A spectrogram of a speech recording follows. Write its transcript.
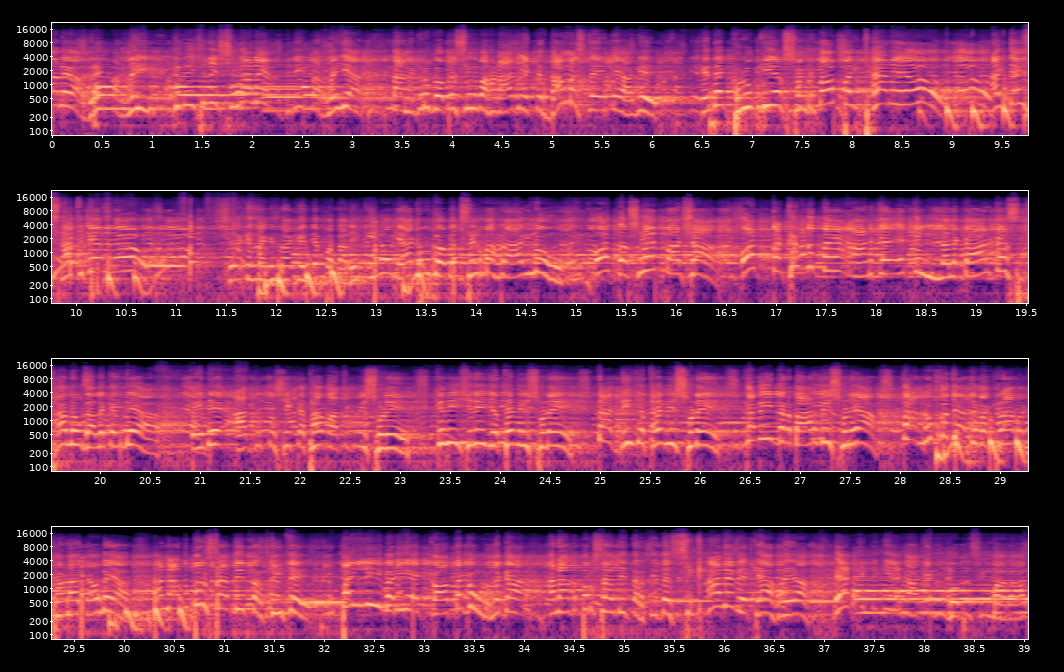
ਸਿੰਘਾਂ ਨੇ ਹਾਜ਼ਰੀ ਭਰ ਲਈ ਕਵੀਸ਼ਰੀ ਸਿੰਘਾਂ ਨੇ ਹਾਜ਼ਰੀ ਭਰ ਲਈ ਹੈ। ਧੰਨ ਗੁਰੂ ਗੋਬਿੰਦ ਸਿੰਘ ਮਹਾਰਾਜ ਇੱਕਦਮ ਸਟੇਜ ਤੇ ਆ ਗਏ। ਕਹਿੰਦੇ, ਗੁਰੂ ਕੀ ਸੰਗਤਾਂ ਬੈਠੇ ਰਹੋ? ਐਦਾਂ ਹੀ ਸੱਜ ਕੇ ਰਹੋ? ਸਿੱਖ ਸੰਗਤਾਂ ਕਹਿੰਦੇ, ਪਤਾ ਨਹੀਂ ਕੀ ਹੋ ਗਿਆ ਗੁਰੂ ਗੋਬਿੰਦ ਸਿੰਘ ਮਹਾਰਾਜ ਨੂੰ। ਉਹ ਦਸਵੇਂ ਪਾਤਸ਼ਾਹ, ਉਹ ਲਲਕਾਰ ਨੂੰ ਗੱਲ ਕਹਿੰਦੇ ਆ, ਕਹਿੰਦੇ ਅੱਜ ਤੁਸੀਂ ਕਥਾ ਵਾਚਕ ਵੀ ਸੁਣੇ, ਕਵੀਸ਼ਰੀ ਜਥੇ ਵੀ ਸੁਣੇ, ਢਾਡੀ ਜਥੇ ਵੀ ਸੁਣੇ, ਕਵੀ ਦਰਬਾਰ ਵੀ ਸੁਣਿਆ। ਤੁਹਾਨੂੰ ਕੁਝ ਅੱਜ ਵੱਖਰਾ ਵਿਖਾਉਣਾ ਚਾਹੁੰਦੇ ਆ। ਅਨੰਦਪੁਰ ਸਾਹਿਬ ਦੀ ਧਰਤੀ ਤੇ ਪਹਿਲੀ ਵਾਰੀ ਇਹ ਕੌਤਕ ਹੋਣ ਲੱਗਾ। ਅਨੰਦਪੁਰ ਸਾਹਿਬ ਦੀ ਧਰਤੀ ਤੇ ਸਿੱਖਾਂ ਨੇ ਵੇਖਿਆ ਹੋਇਆ। ਇਹ ਟਿੱਕੀ ਲਗਾ ਕੇ ਗੁਰੂ ਗੋਬਿੰਦ ਸਿੰਘ ਮਹਾਰਾਜ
